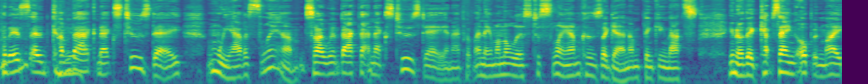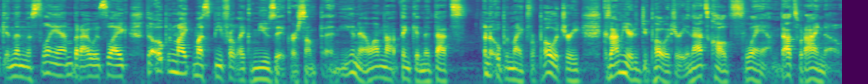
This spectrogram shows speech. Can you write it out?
they said, come yeah. back next Tuesday and we have a slam. So I went back that next Tuesday and I put my name on the list to slam because, again, I'm thinking that's, you know, they kept saying open mic and then the slam, but I was like, the open mic must be for like music or something. You know, I'm not thinking that that's an open mic for poetry because I'm here to do poetry, and that's called slam. That's what I know.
